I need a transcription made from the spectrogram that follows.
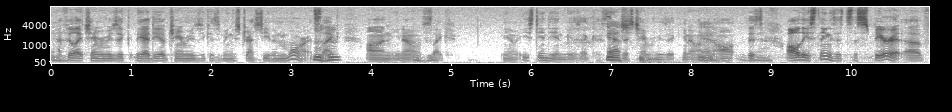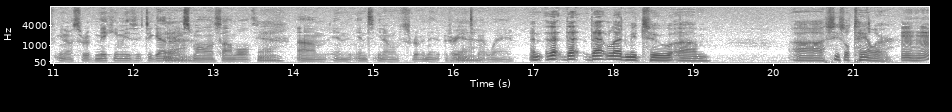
yeah. I feel like chamber music, the idea of chamber music is being stretched even more. It's like Mhm. on, you know, it's Mhm. like, you know, East Indian music. Yes. This chamber music, you know, I mean, all this, Yeah. all these things. It's the spirit of, you know, sort of making music together Yeah. in small ensembles, Yeah. um, in, in, you know, sort of in a very Yeah. intimate way. And that that that led me to um, uh, Cecil Taylor Mm-hmm.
